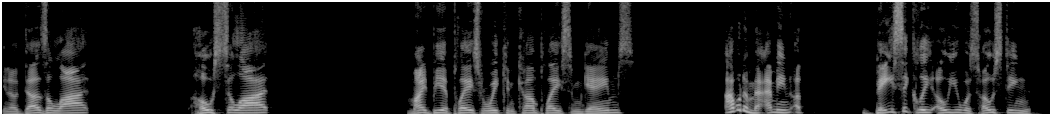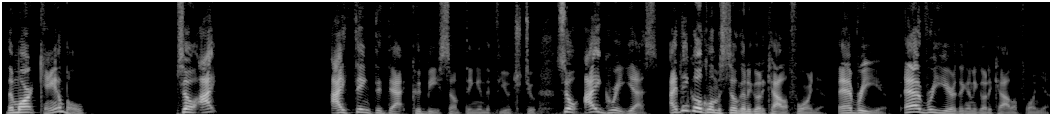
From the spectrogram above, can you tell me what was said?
you know does a lot, hosts a lot, might be a place where we can come play some games." I would imagine. I mean, uh, basically, OU was hosting the Mark Campbell, so I I think that that could be something in the future too. So I agree. Yes, I think Oklahoma's still going to go to California every year. Every year they're going to go to California,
